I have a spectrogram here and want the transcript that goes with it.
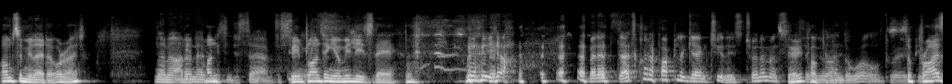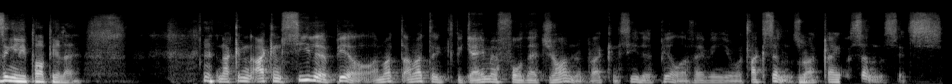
Farm Simulator, all right. No, no, I don't have plant- anything to say. I'm just been planting your mielies there. yeah, but that's, that's quite a popular game too. There's tournaments Very popular. around the world. Where Surprisingly popular. and I can I can see the appeal. I'm not I'm not the, the gamer for that genre, but I can see the appeal of having your it's like Sims, Mm. right? Playing the Sims. It's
